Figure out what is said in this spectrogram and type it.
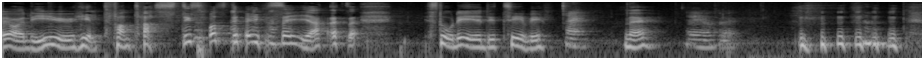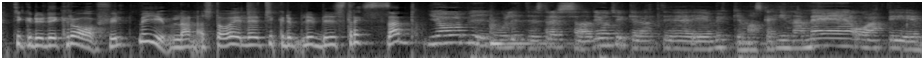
ja det är ju helt fantastiskt måste jag ju säga. Står det i ditt CV? Nej, Nej. det gör inte det. Tycker du det är kravfyllt med jul annars då? Eller tycker du blir, blir stressad? Jag blir nog lite stressad. Jag tycker att det är mycket man ska hinna med och att det är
